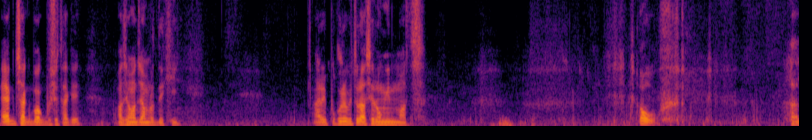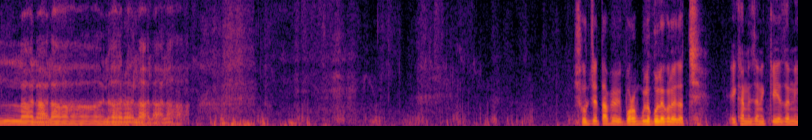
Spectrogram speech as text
এক ঝাঁক বক বসে থাকে। মাঝে মাঝে আমরা দেখি। আর এই পুকুরের ভিতরে আছে রঙিন মাছ। ও লা লা লা লা লা লা লা লা সূর্যের তাপে বরফগুলো গলে গলে যাচ্ছে। এখানে জানি কে জানি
